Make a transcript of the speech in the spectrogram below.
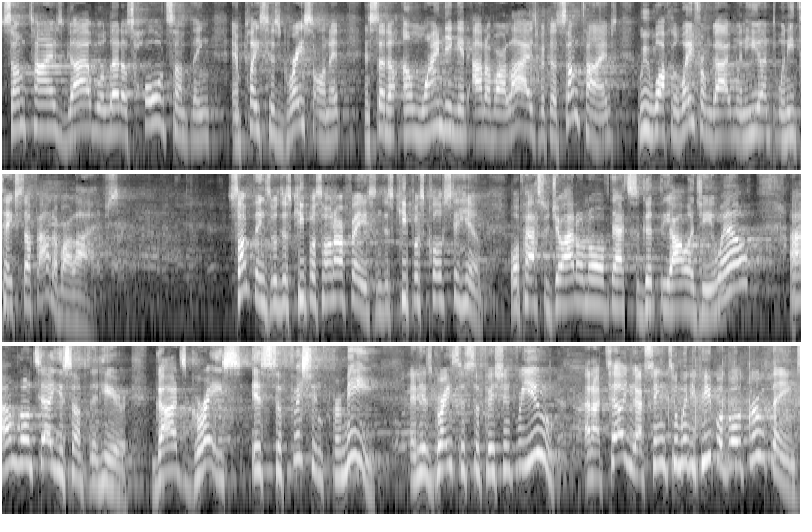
sometimes God will let us hold something and place His grace on it instead of unwinding it out of our lives because sometimes we walk away from God when He, when he takes stuff out of our lives. Some things will just keep us on our face and just keep us close to Him. Well, Pastor Joe, I don't know if that's good theology. Well, I'm going to tell you something here. God's grace is sufficient for me and His grace is sufficient for you. And I tell you, I've seen too many people go through things.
